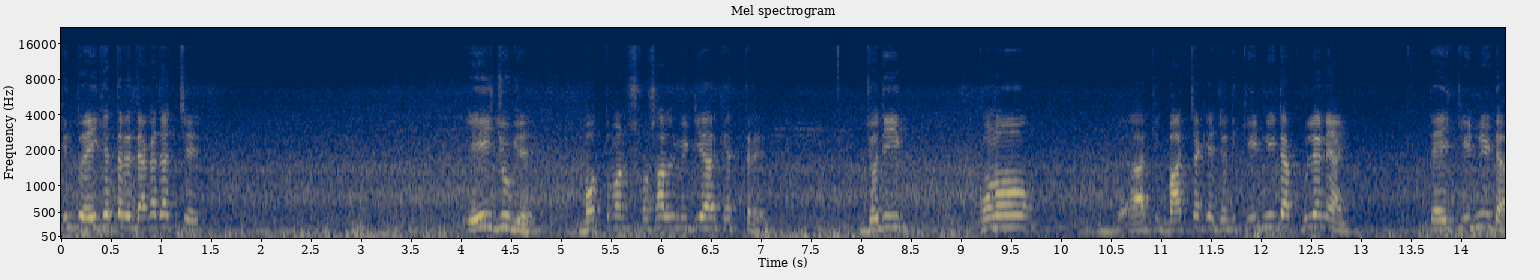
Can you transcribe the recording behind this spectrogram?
কিন্তু এই ক্ষেত্রে দেখা যাচ্ছে, এই যুগে বর্তমান সোশ্যাল মিডিয়ার ক্ষেত্রে যদি কোনো, আর কি বাচ্চাকে যদি কিডনিটা খুলে নেয়, তো এই কিডনিটা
